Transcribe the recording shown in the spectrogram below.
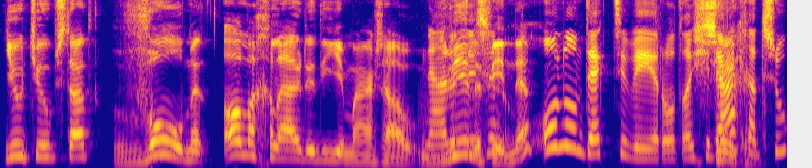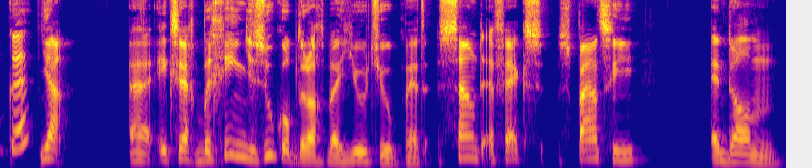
YouTube staat vol met alle geluiden die je maar zou Nou, dat willen is vinden. een onontdekte wereld. Als je daar gaat zoeken, Ja, eh, ik zeg begin je zoekopdracht bij YouTube met sound effects, spatie en dan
